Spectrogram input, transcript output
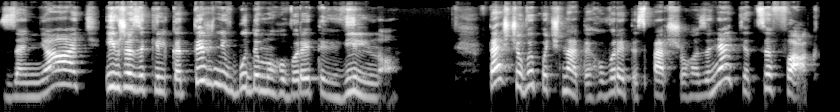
занять, і вже за кілька тижнів будемо говорити вільно. Те, що ви почнете говорити з першого заняття, це факт.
